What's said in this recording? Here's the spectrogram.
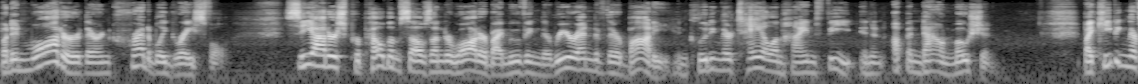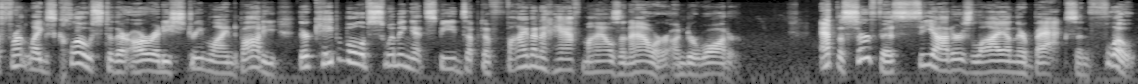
but in water they're incredibly graceful. Sea otters propel themselves underwater by moving the rear end of their body, including their tail and hind feet, in an up and down motion. By keeping their front legs close to their already streamlined body, they're capable of swimming at speeds up to five and a half miles an hour underwater. At the surface, sea otters lie on their backs and float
